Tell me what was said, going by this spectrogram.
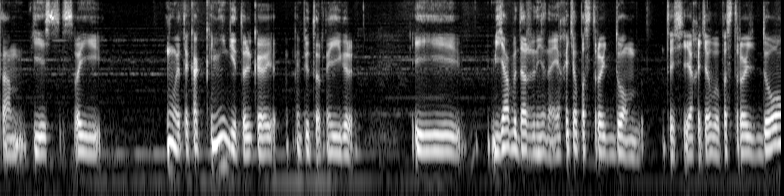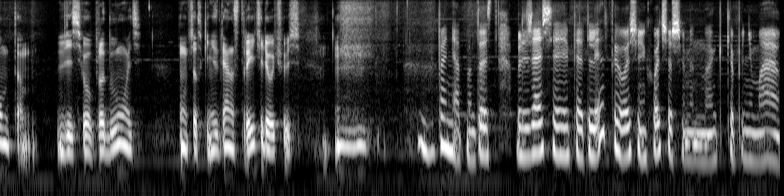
Там есть свои... Ну, это как книги, только компьютерные игры. И я бы даже, не знаю, я хотел построить дом. То есть я хотел бы построить дом, там, весь его продумать ну, все-таки не зря на строителя учусь. Понятно. То есть ближайшие пять лет ты очень хочешь именно, как я понимаю,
